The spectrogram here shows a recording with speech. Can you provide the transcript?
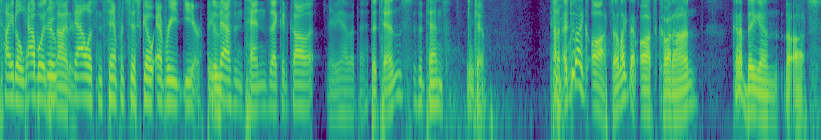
title. Cowboys and Niners. Dallas and San Francisco every year. 2010s, I could call it. Maybe how about that? The tens. The tens. Okay. I do like aughts. I like that aughts caught on. Kind of big on the aughts.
